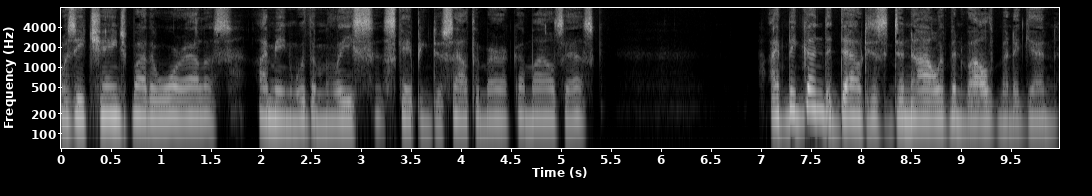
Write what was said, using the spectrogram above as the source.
Was he changed by the war, Alice? I mean, with the Milice escaping to South America, Miles asked. I've begun to doubt his denial of involvement again.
